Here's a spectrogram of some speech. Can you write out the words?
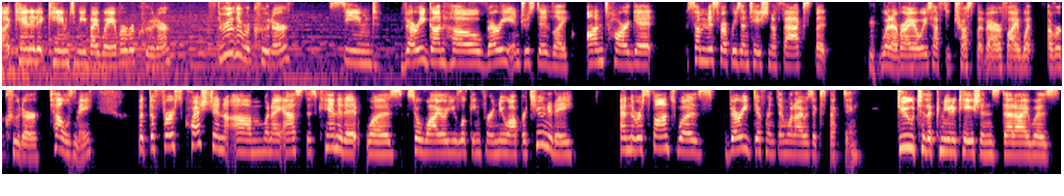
A candidate came to me by way of a recruiter. Through the recruiter, seemed very gun ho, very interested, like on target, some misrepresentation of facts, but whatever. I always have to trust but verify what a recruiter tells me. But the first question um, when I asked this candidate was, So, why are you looking for a new opportunity? And the response was very different than what I was expecting due to the communications that I was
